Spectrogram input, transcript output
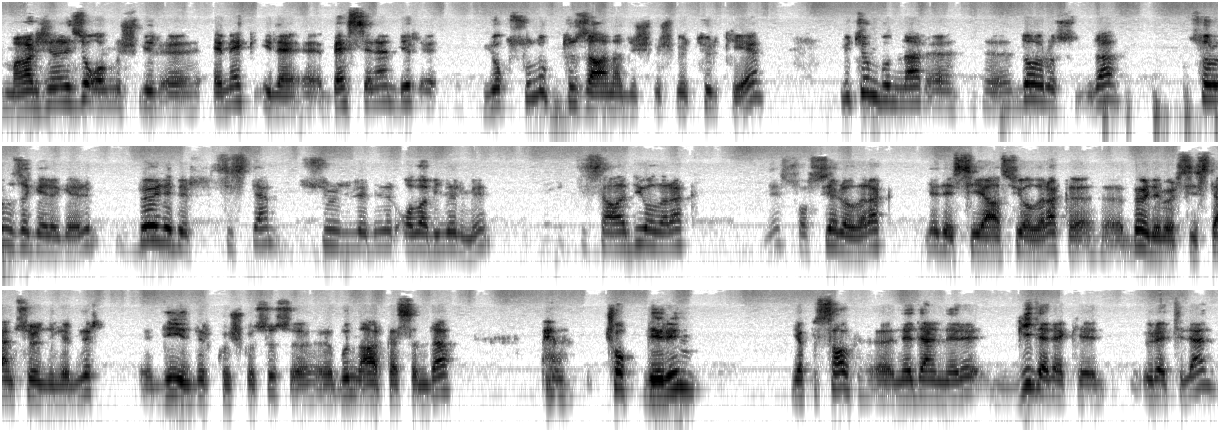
marjinalize olmuş bir emek ile beslenen bir yoksulluk tuzağına düşmüş bir Türkiye. Bütün bunlar e, e, doğrusunda sorunuza geri gelelim. Böyle bir sistem sürdürülebilir olabilir mi? İktisadi olarak ne sosyal olarak ne de siyasi olarak e, böyle bir sistem sürdürülebilir değildir kuşkusuz. Bunun arkasında çok derin yapısal nedenleri giderek üretilen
